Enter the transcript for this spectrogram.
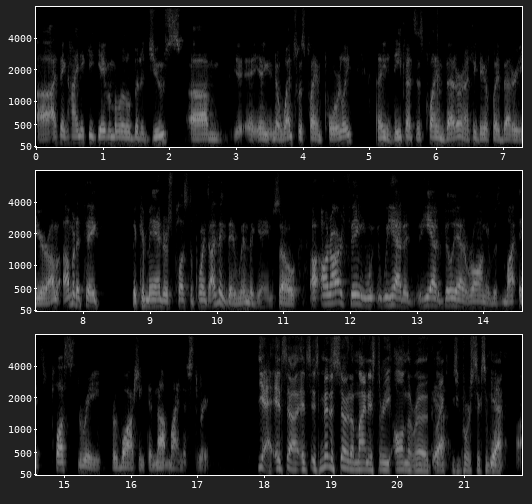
Uh, I think Heinicke gave them a little bit of juice. Um, you, you, know, Wentz was playing poorly. I think the defense is playing better, and I think they're going to play better here. I'm I'm going to take the Commanders plus the points. I think they win the game. So uh, on our thing, we, we had it. He had Billy had it wrong. It was my it's plus three for Washington, not minus three. Yeah, it's uh, it's it's Minnesota minus three on the road. Yeah. Vikings, of course, six and yeah. one.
